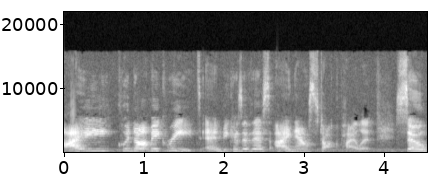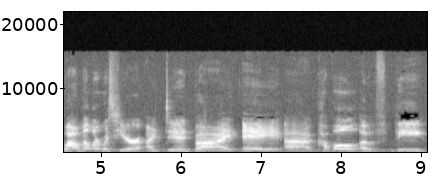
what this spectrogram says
I could not make reeds and because of this I now stockpile it. So while Miller was here I did buy a uh, couple of the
